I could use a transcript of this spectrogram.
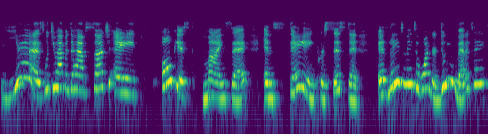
yes, would you happen to have such a focused mindset and staying persistent, it leads me to wonder do you meditate?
